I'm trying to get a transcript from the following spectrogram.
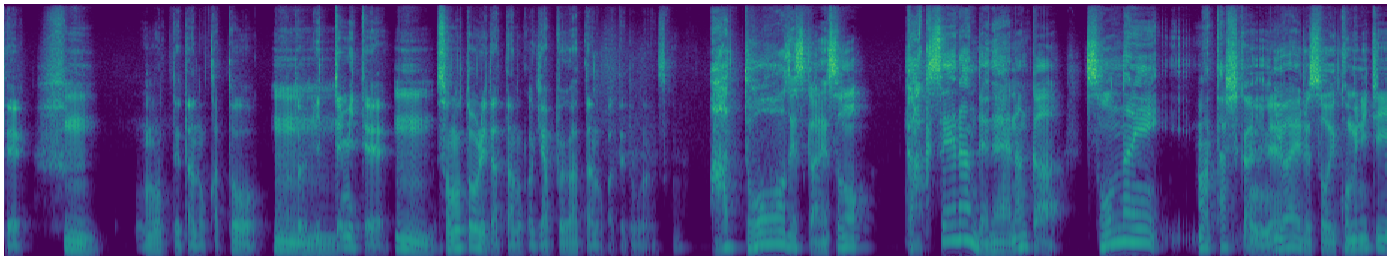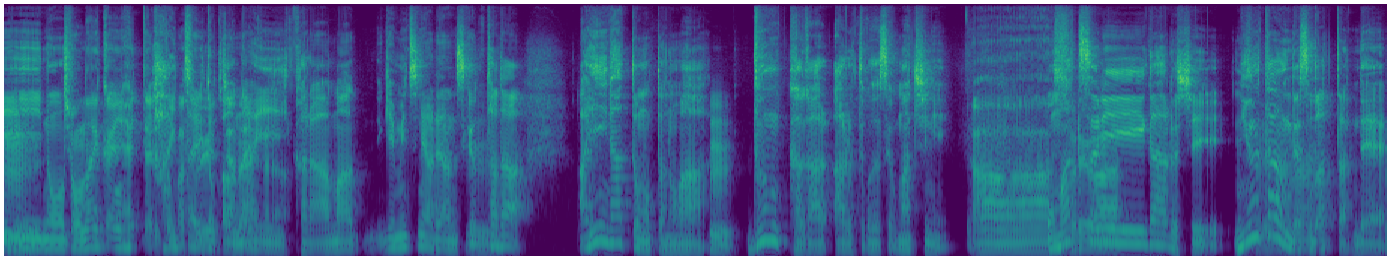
て思ってたのかと、うん、あと行ってみて、うん、その通りだったのかギャップがあったのかってどうなんですか？あ、どうですかね。その、学生なんでね、なんか、そんなに、まあ確かにね。いわゆるそういうコミュニティの、うん、町内会に入ったりとか入ったりとかはないから、まあ厳密にあれなんですけど、うん、ただ、あ、いいなって思ったのは、うん、文化があるってことですよ、街に。ああ。お祭りがあるし、ニュータウンで育ったんで、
